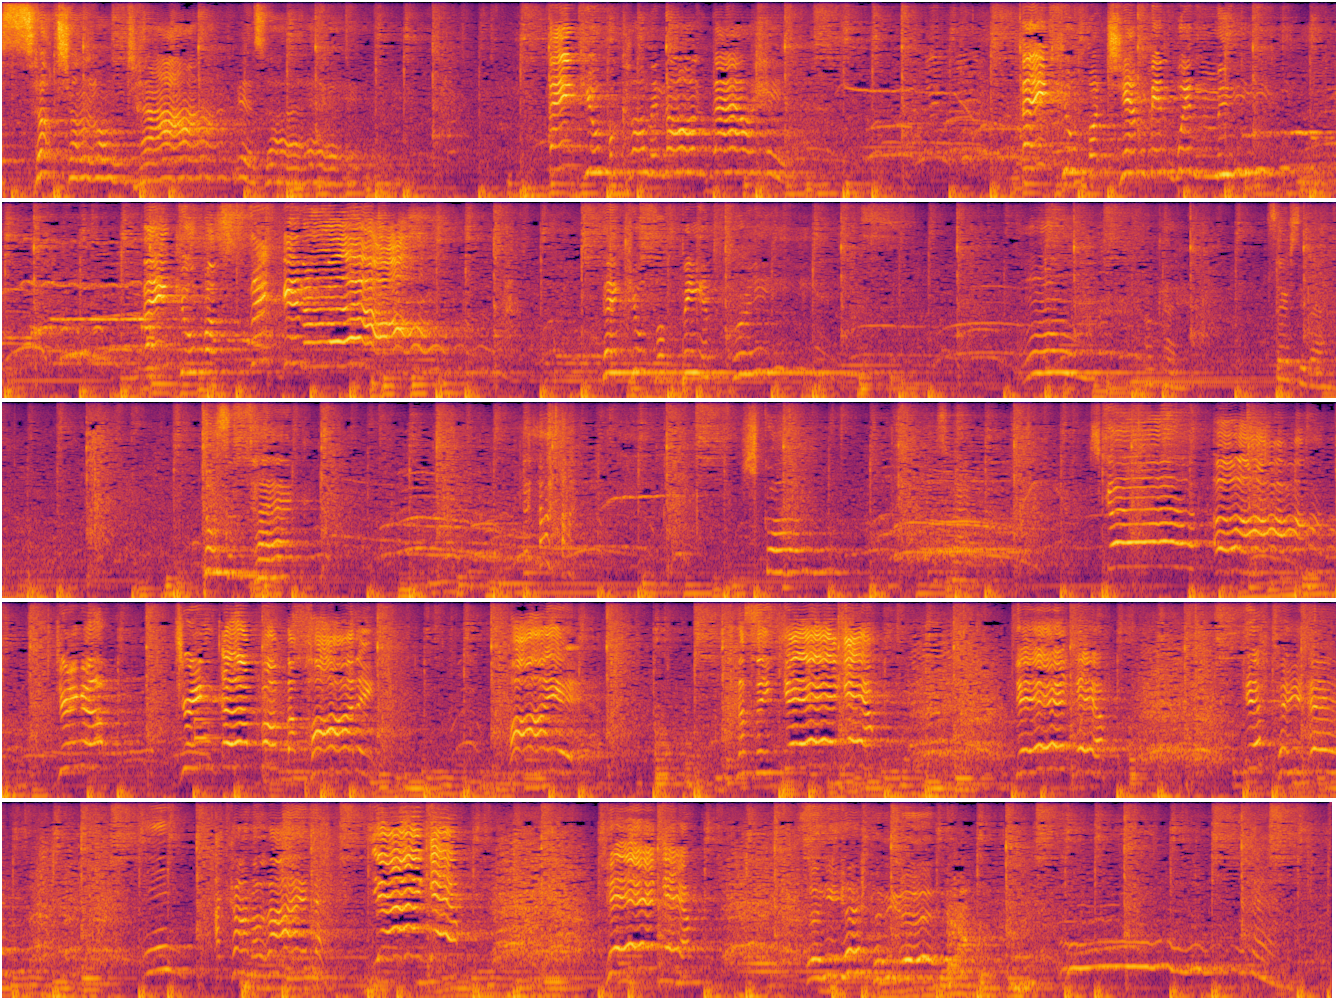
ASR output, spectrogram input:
for such a long time, yes I. Thank you for coming on down here. Thank you for jamming with me.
